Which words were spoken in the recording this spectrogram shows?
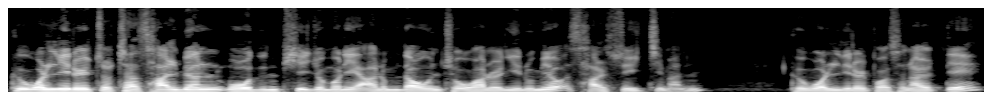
그 원리를 쫓아 살면 모든 피조물이 아름다운 조화를 이루며 살 수 있지만 그 원리를 벗어날 때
